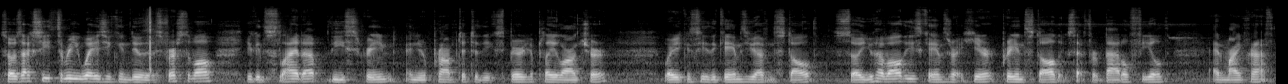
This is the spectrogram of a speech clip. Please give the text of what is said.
So there's actually three ways you can do this. First of all, you can slide up the screen and you're prompted to the Xperia Play Launcher where you can see the games you have installed. So you have all these games right here pre-installed except for Battlefield and Minecraft.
